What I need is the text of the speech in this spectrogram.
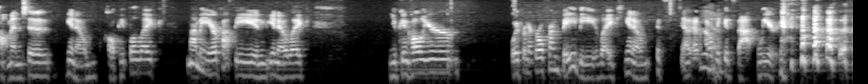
common to, you know, call people like mommy or puppy. And, you know, like you can call your boyfriend or girlfriend baby. Like, you know, it's, I don't yeah. think it's that weird.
